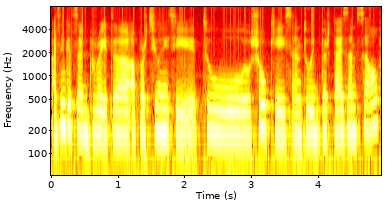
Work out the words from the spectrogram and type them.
I think it's a great uh, opportunity to showcase and to advertise themselves.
